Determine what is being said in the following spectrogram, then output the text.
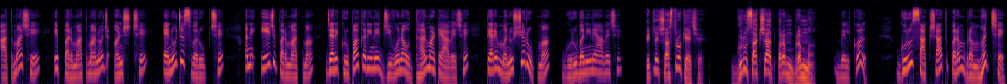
આત્મા છે એ પરમાત્માનો જ અંશ છે એનું જ સ્વરૂપ છે અને એ જ પરમાત્મા જ્યારે કૃપા કરીને જીવોના ઉદ્ધાર માટે આવે છે ત્યારે મનુષ્ય રૂપમાં ગુરુ બનીને આવે છે. એટલે શાસ્ત્રો કહે છે ગુરુ સાક્ષાત પરમ બ્રહ્મ. બિલકુલ. ગુરુ સાક્ષાત પરમ બ્રહ્મ જ છે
